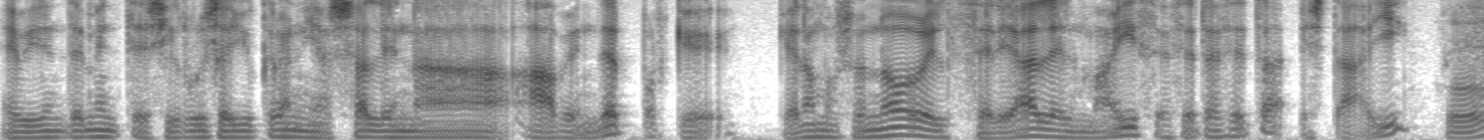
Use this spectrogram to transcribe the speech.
Evidentemente, si Rusia y Ucrania salen a, a vender, porque queramos o no, el cereal, el maíz, etcétera, etcétera, está allí, mm.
